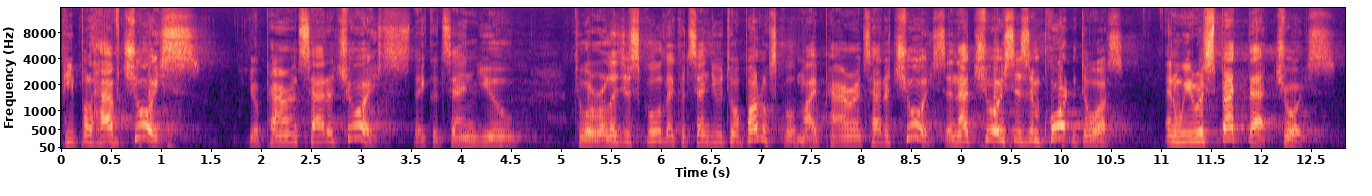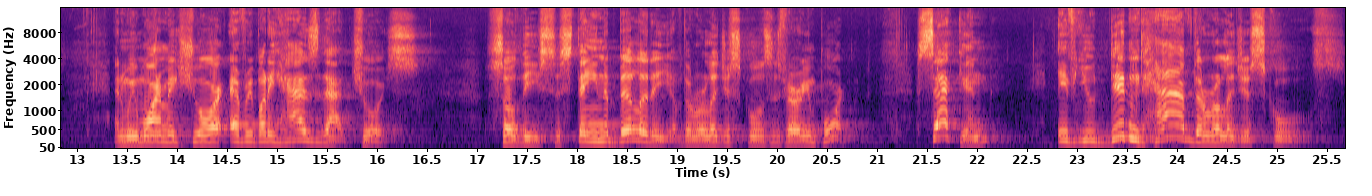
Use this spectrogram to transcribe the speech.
people have choice. Your parents had a choice. They could send you to a religious school, they could send you to a public school. My parents had a choice, and that choice is important to us. And we respect that choice. And we want to make sure everybody has that choice. So the sustainability of the religious schools is very important. Second, if you didn't have the religious schools,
